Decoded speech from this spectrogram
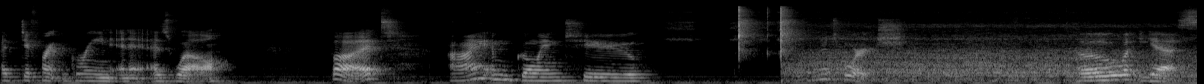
a different green in it as well. But I am going to and a torch. Oh, yes.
